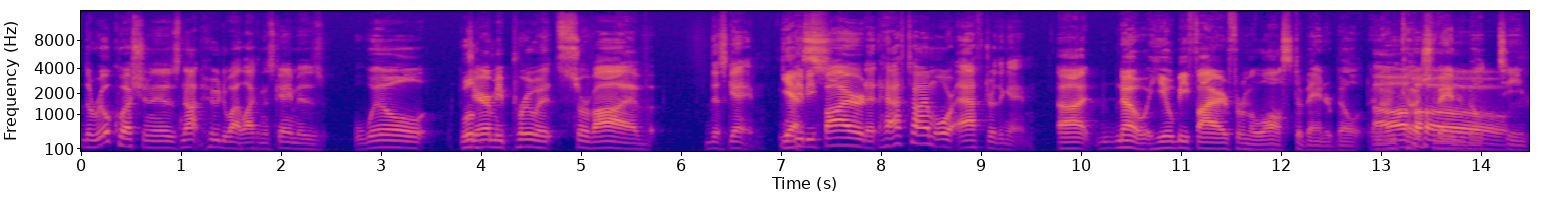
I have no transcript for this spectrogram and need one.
The real question is not who do I like in this game. Is will, Will- Jeremy Pruitt survive this game? Yes. Will he be fired at halftime or after the game? Uh, no, he'll be fired from a loss to Vanderbilt, an uncoached Oh, Vanderbilt team.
